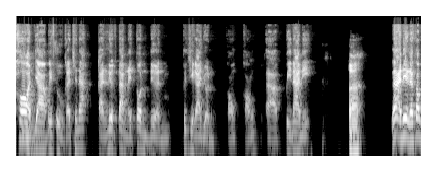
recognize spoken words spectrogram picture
ทอดยาวไปสู่การชนะ การเลือกตั้งในต้นเดือนพฤศจิกายนของของอ่าปีหน้านี้อ่าและอันนี้เราต้อง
